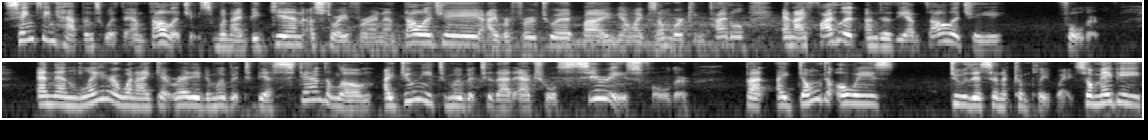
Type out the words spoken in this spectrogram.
same thing happens with anthologies. When I begin a story for an anthology, I refer to it by, you know, like some working title, and I file it under the anthology folder. And then later, when I get ready to move it to be a standalone, I do need to move it to that actual series folder. But I don't always do this in a complete way. So maybe,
